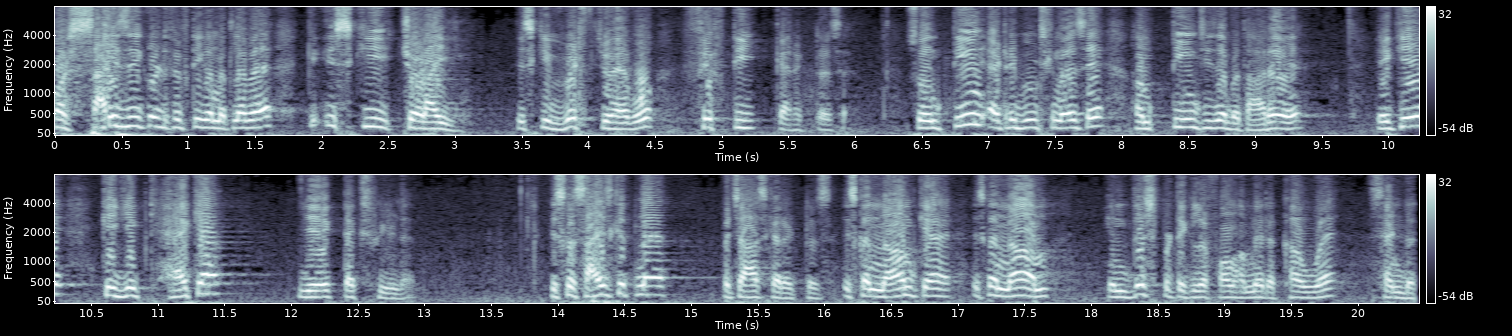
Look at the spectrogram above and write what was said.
اور سائز اکول ٹو ففٹی کا مطلب ہے کہ اس کی چوڑائی، اس کی وتھ جو ہے وہ ففٹی کیریکٹرس ہے. سو so ان تین ایٹریبیوٹس کی وجہ سے ہم تین چیزیں بتا رہے ہیں. ایک یہ کہ یہ ہے کیا؟ یہ ایک ٹیکسٹ فیلڈ ہے. اس کا سائز کتنا ہے؟ پچاس کیریکٹرس اس کا نام کیا ہے؟ اس کا نام ان دس پرٹیکولر فارم ہم نے رکھا ہوا ہے سینڈر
